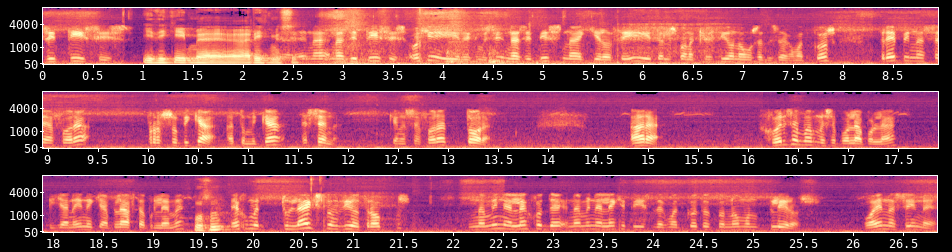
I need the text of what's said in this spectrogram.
ζητήσεις ειδική με ρύθμιση. ε, να, να ζητήσεις, όχι η ρύθμιση, να ζητήσεις να ακυρωθεί ή τέλος πάντων να κρυθεί ο νόμος αντισυνταγματικός πρέπει να σε αφορά προσωπικά, ατομικά εσένα και να σε αφορά τώρα. Άρα, χωρίς να πάμε σε πολλά πολλά, για να είναι και απλά αυτά που λέμε, Μμμ. έχουμε τουλάχιστον δύο τρόπους να μην, ελέγχονται, να μην ελέγχεται η συνταγματικότητα των νόμων πλήρως. Ο ένας είναι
